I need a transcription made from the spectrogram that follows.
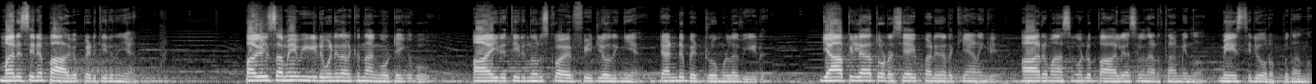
മനസ്സിനെ പാകപ്പെടുത്തിയിരുന്നു ഞാൻ. പകൽ സമയം വീട് പണി നടക്കുന്ന അങ്ങോട്ടേക്ക് പോകും. ആയിരത്തി ഇരുന്നൂറ് സ്ക്വയർ ഫീറ്റിൽ ഒതുങ്ങിയ രണ്ട് ബെഡ്റൂമുള്ള വീട്. ഗ്യാപ്പില്ലാതെ തുടർച്ചയായി പണി നടക്കുകയാണെങ്കിൽ ആറുമാസം കൊണ്ട് പാലുകാച്ചൽ നടത്താമെന്ന് മേസ്തിരി ഉറപ്പ് തന്നു.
